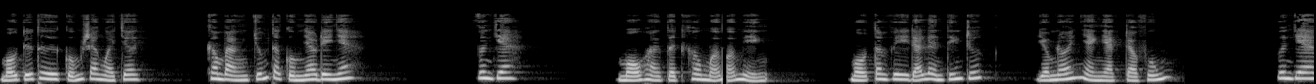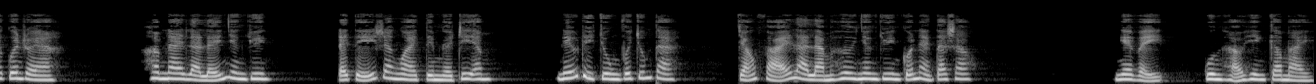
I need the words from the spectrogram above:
mộ tiểu thư cũng ra ngoài chơi, không bằng chúng ta cùng nhau đi nhé. Vương gia. Mộ hoàng tịch không mở mở miệng. Mộ tâm vi đã lên tiếng trước, giọng nói nhàn nhạt trào phúng. Vương gia quên rồi à? Hôm nay là lễ nhân duyên. Đại tỷ ra ngoài tìm người tri âm. Nếu đi chung với chúng ta, chẳng phải là làm hư nhân duyên của nàng ta sao? Nghe vậy, quân hảo hiên cao mày,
